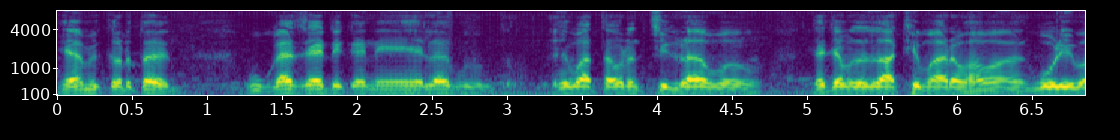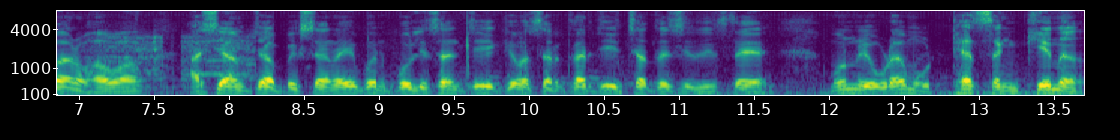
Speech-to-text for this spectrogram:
हे आम्ही करत आहेत उगाच या ठिकाणी ह्याला हे वातावरण चिघळावं त्याच्यामध्ये लाठीमार व्हावा गोळीबार व्हावा अशी आमची अपेक्षा नाही. पण पोलिसांची किंवा सरकारची इच्छा तशी दिसते. म्हणून एवढ्या मोठ्या संख्येनं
